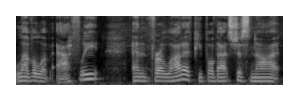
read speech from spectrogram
level of athlete, and for a lot of people, that's just not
